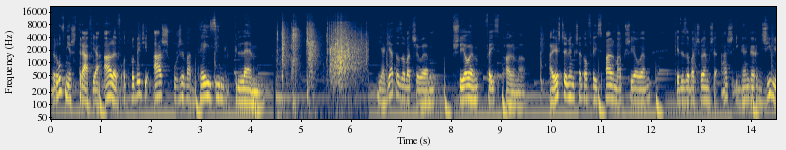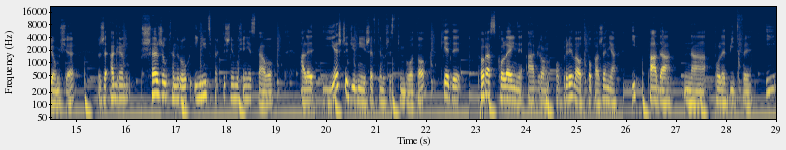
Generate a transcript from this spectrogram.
również trafia, ale w odpowiedzi aż używa Dazing Glam. Jak ja to zobaczyłem, przyjąłem facepalma. A jeszcze większego facepalma przyjąłem, kiedy zobaczyłem, że Ash i Gengar dziwią się, że Agron przeżył ten ruch i nic praktycznie mu się nie stało. Ale jeszcze dziwniejsze w tym wszystkim było to, kiedy po raz kolejny Agron obrywa od poparzenia i pada na pole bitwy. I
